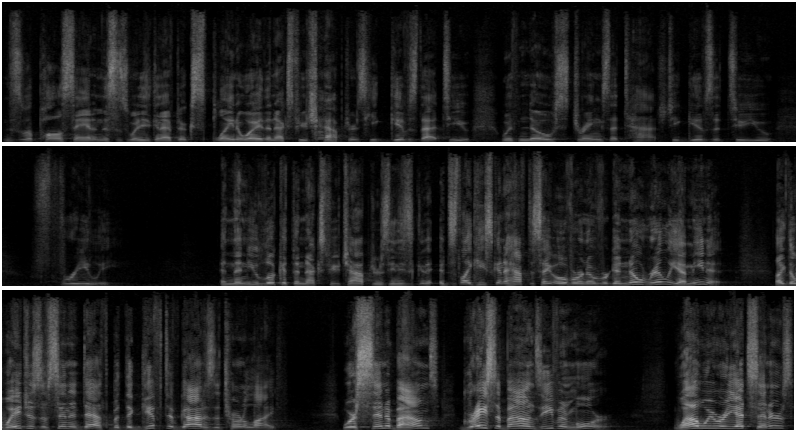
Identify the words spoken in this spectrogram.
This is what Paul's saying, and this is what he's going to have to explain away the next few chapters. He gives that to you with no strings attached, he gives it to you freely. And then you look at the next few chapters, and he's gonna, it's like he's going to have to say over and over again, No, really, I mean it. Like the wages of sin and death, but the gift of God is eternal life. Where sin abounds, grace abounds even more. While we were yet sinners,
